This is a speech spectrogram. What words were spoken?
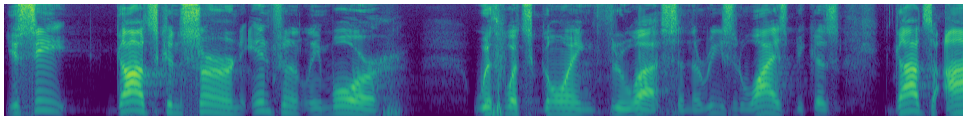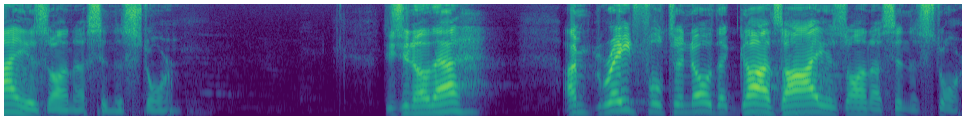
You see, God's concerned infinitely more with what's going through us. And the reason why is because God's eye is on us in the storm. Did you know that? I'm grateful to know that God's eye is on us in the storm.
